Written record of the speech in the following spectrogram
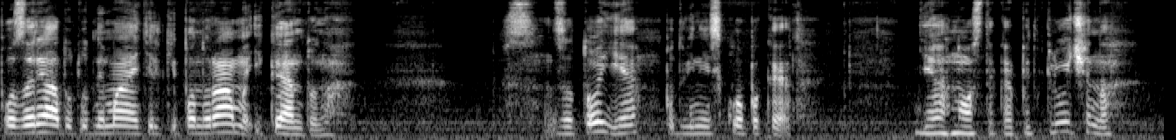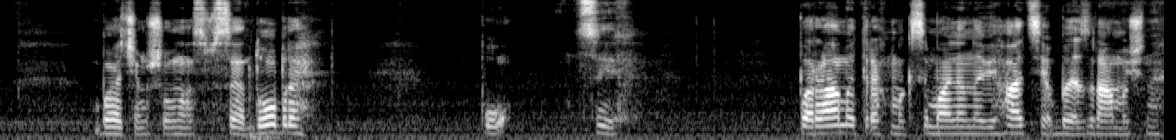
По заряду тут немає тільки панорами і кентона. Зато є подвійний склопакет. Діагностика підключена. Бачимо, що у нас все добре. По цих параметрах максимальна навігація безрамочне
